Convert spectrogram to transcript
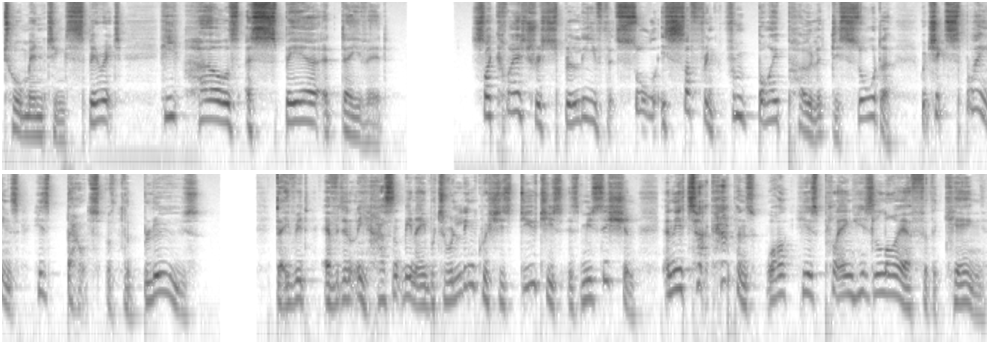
tormenting spirit, he hurls a spear at David. Psychiatrists believe that Saul is suffering from bipolar disorder, which explains his bouts of the blues. David evidently hasn't been able to relinquish his duties as musician, and the attack happens while he is playing his lyre for the king.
